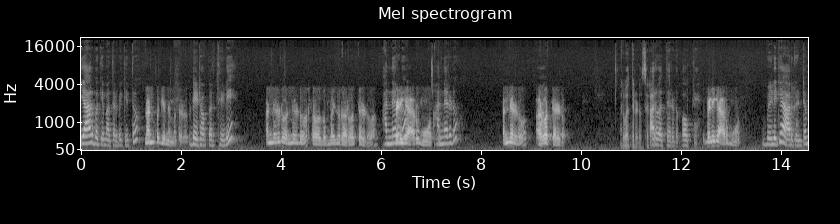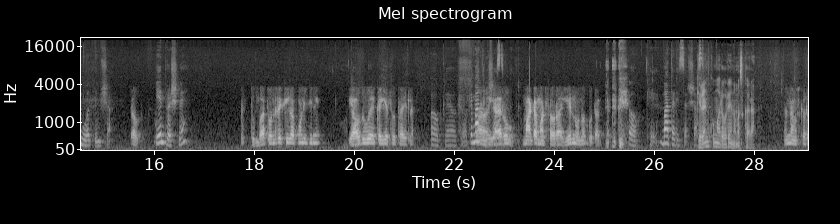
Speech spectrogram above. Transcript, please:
ಯಾರ ಬಗ್ಗೆ ಮಾತಾಡಬೇಕಿತ್ತು? ನನ್ನ ಬಗ್ಗೆ ಡೇಟ್ ಆಫ್ ಬರ್ತ್ ಹೇಳಿ. ಹನ್ನೆರಡು ಹನ್ನೆರಡು ಸಾವಿರದ ಒಂಬೈನೂರ ಅರವತ್ತೆರಡು. ಹನ್ನೆರಡು? ಬೆಳಿಗ್ಗೆ ಆರು ಮೂವತ್ತು. ಹನ್ನೆರಡು? ಹನ್ನೆರಡು ಅರವತ್ತೆರಡು. ಅರವತ್ತೆರಡು ಸರಿ. ಅರವತ್ತೆರಡು ಓಕೆ. ಬೆಳಿಗ್ಗೆ ಆರು ಮೂವತ್ತು. ಬೆಳಿಗ್ಗೆ ಆರು ಗಂಟೆ ಮೂವತ್ತು ನಿಮಿಷ. ಹೌದು. ಏನು ಪ್ರಶ್ನೆ? ತುಂಬಾ ತೊಂದರೆ ಸಿಗಾಕೊಂಡಿದ್ದೀನಿ. ಯಾವುದೂ ಕೈ ಎತ್ತುತ್ತಾ ಇಲ್ಲ. Okay okay okay. ಆ, ಮಾತಾಡಿ ಯಾರು ಮಾಟ ಮಾಡ್ಸವ್ರ ಏನು ಅನ್ನೋದು ಗೊತ್ತಾಗ್ತದೆ ಓಕೆ ಮಾತಾಡಿ ಸರ್ ಕಿರಣ್ ಕುಮಾರ್ ಅವರೇ ನಮಸ್ಕಾರ. ನಮಸ್ಕಾರ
